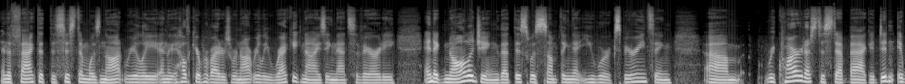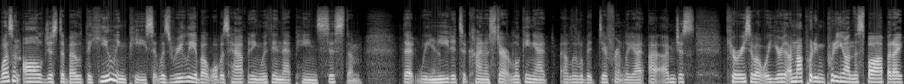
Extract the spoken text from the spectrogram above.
and the fact that the system was not really, and the healthcare providers were not really recognizing that severity and acknowledging that this was something that you were experiencing. Um, required us to step back it didn't it wasn't all just about the healing piece it was really about what was happening within that pain system that we yeah. needed to kind of start looking at a little bit differently. I, am just curious about what you're. I'm not putting putting you on the spot, but I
